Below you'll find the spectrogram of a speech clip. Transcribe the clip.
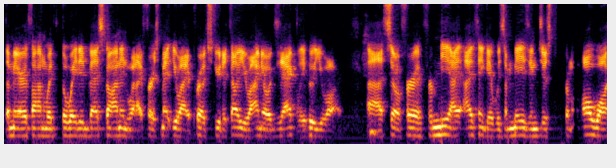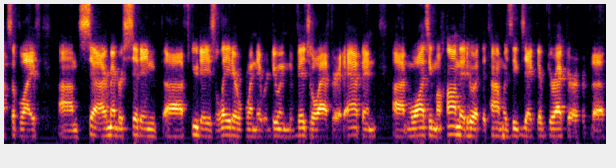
the marathon with the weighted vest on, and when I first met you, I approached you to tell you I know exactly who you are. Uh, so for for me, I, I, think it was amazing just from all walks of life. Um, so I remember sitting uh, a few days later when they were doing the vigil after it happened. Uh, Wasi Mohamed, who at the time was the executive director of the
